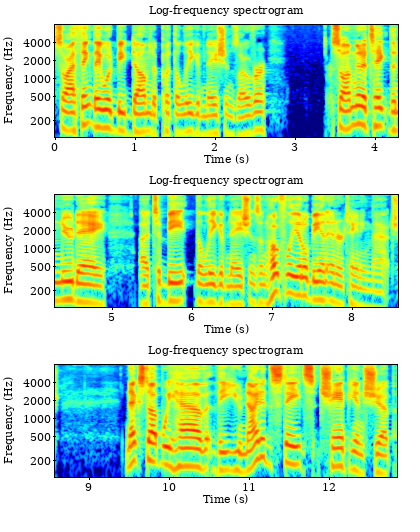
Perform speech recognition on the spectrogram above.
So I think they would be dumb to put the League of Nations over. So I'm going to take the New Day uh, to beat the League of Nations, and hopefully it'll be an entertaining match. Next up, we have the United States Championship.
